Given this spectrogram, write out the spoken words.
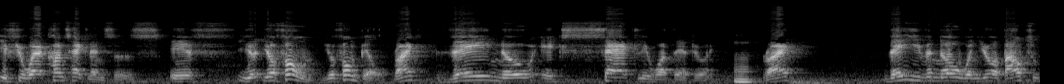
if you wear contact lenses, if your, your phone, your phone bill, right? They know exactly what they're doing, mm. right? They even know when you're about to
